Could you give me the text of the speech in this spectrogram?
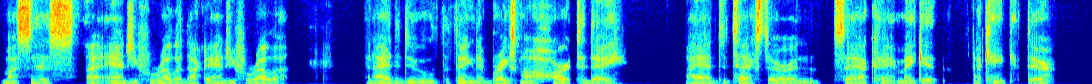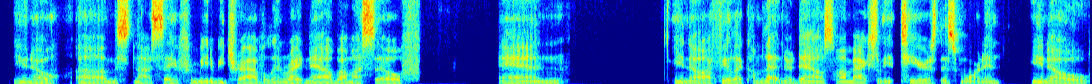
my sis, uh, Angie Farella, Dr. Angie Farella. And I had to do the thing that breaks my heart today. I had to text her and say, I can't make it. I can't get there. You know, um, it's not safe for me to be traveling right now by myself. And, you know, I feel like I'm letting her down. So I'm actually in tears this morning, you know,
